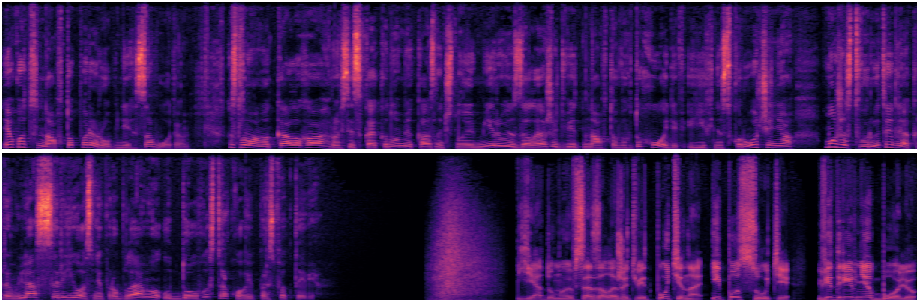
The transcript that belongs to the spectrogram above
як от нафтопереробні заводи. За словами Келога, російська економіка значною мірою залежить від нафтових доходів, і їхнє скорочення може створити для Кремля серйозні проблеми у довгостроковій перспективі. Я думаю, все залежить від Путіна і по суті від рівня болю,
